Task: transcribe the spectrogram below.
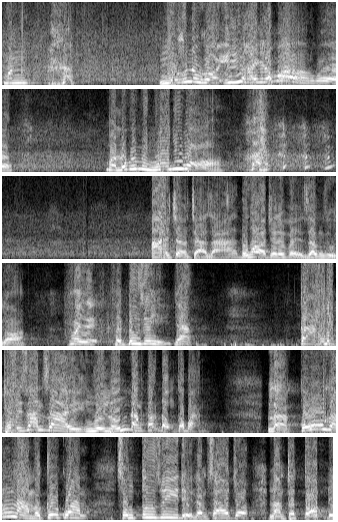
mà nữ nó gợi ý hay lắm á. Mà lúc ấy mình ngu như bỏ ai trả trả giá? Đúng không cho nên phải dâng rủi ro. Phải phải tư duy nhá. Cả một thời gian dài, người lớn đang tác động các bạn là cố gắng làm ở cơ quan, xong tư duy để làm sao cho, làm thật tốt để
